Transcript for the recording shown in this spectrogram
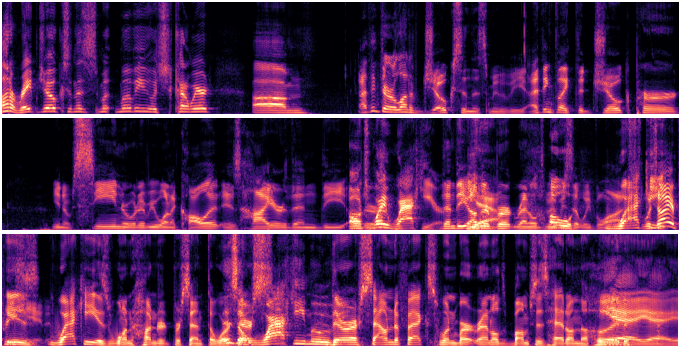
lot of rape jokes in this m- movie, which is kind of weird. Um, I think there are a lot of jokes in this movie. I think like the joke per you know scene or whatever you want to call it is higher than the Oh, it's way wackier. than the Yeah. other Burt Reynolds movies Oh, that we've watched, wacky which I is, wacky is 100% the worst. This is a wacky movie. There are sound effects when Burt Reynolds bumps his head on the hood. Yeah, yeah, And,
